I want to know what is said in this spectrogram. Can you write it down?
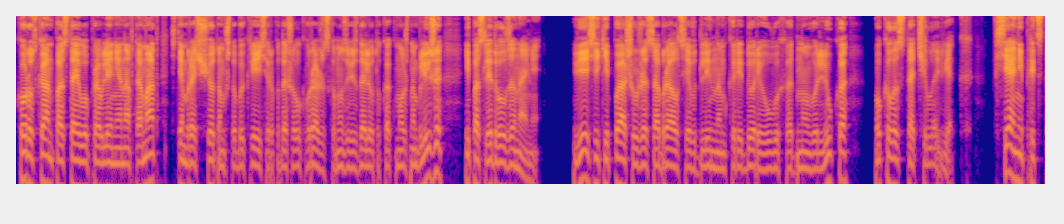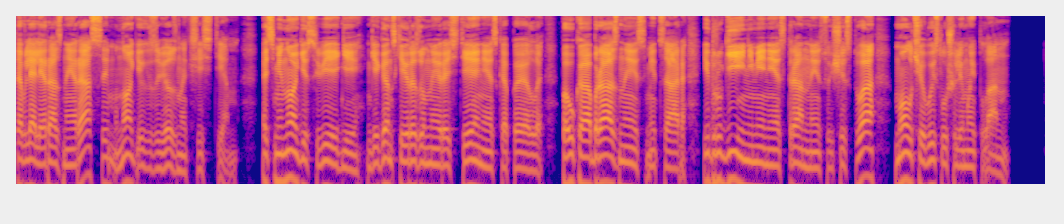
Корускан поставил управление на автомат с тем расчетом, чтобы крейсер подошел к вражескому звездолету как можно ближе и последовал за нами. Весь экипаж уже собрался в длинном коридоре у выходного люка, около ста человек. Все они представляли разные расы многих звездных систем. Осьминоги свеги, гигантские разумные растения скапеллы, паукообразные смицара и другие не менее странные существа молча выслушали мой план.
